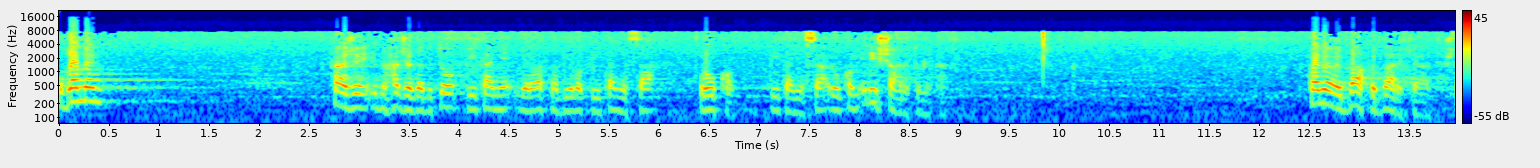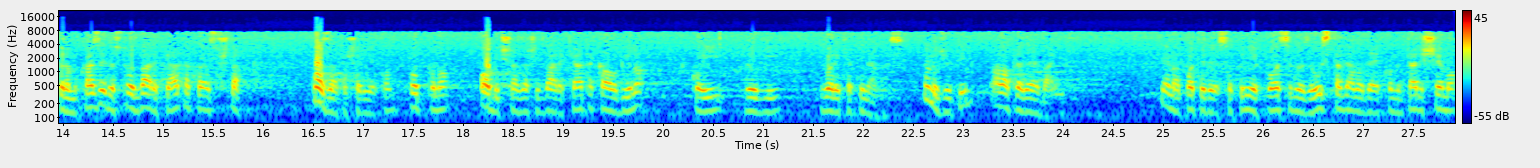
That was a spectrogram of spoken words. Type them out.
Uglavnom kaže Ibn Hajar da bi to pitanje vjerovatno bilo pitanje sa rukom pitanje sa rukom ili šaretom nekako klanjao je dva po dva rekiata, što nam ukazuje da su to dva rekiata koja su šta? Poznato šarijetom, potpuno obična, znači dva rekiata kao bilo koji drugi dvorekiatni namaz. No, međutim, ova predaje bajna. Nema potrebe da se oko nje posebno zaustavljamo, da je komentarišemo,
